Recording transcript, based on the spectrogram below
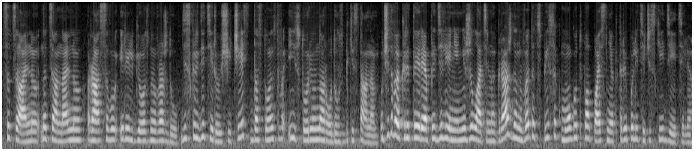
социальную, национальную, расовую и религиозную вражду, дискредитирующие честь, достоинство и историю народа Узбекистана. Учитывая критерии определения нежелательных граждан, в этот список могут попасть некоторые политические деятели,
